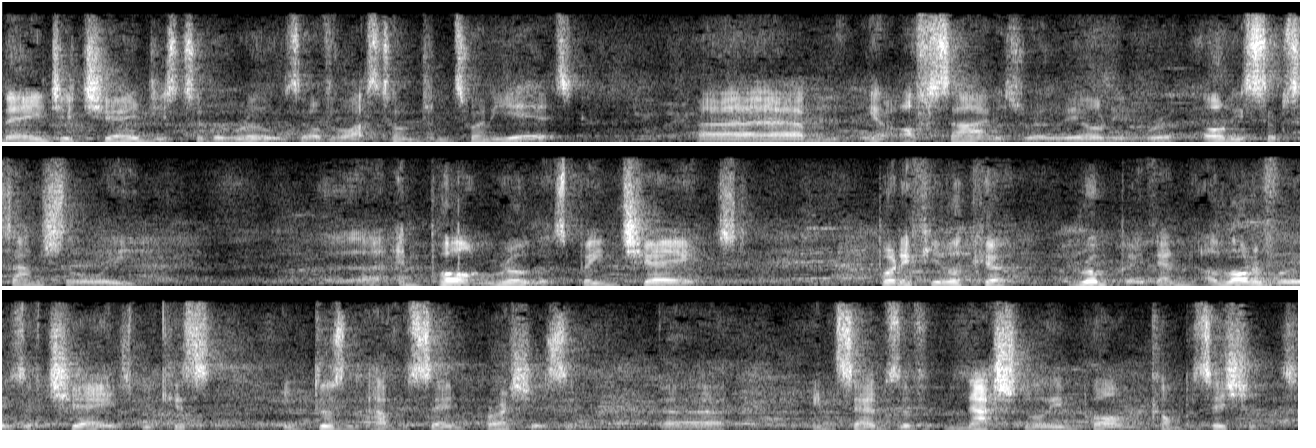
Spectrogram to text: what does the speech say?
major changes to the rules over the last 120 years. Um, you know, offside is really the only only substantially important rule that's been changed. But if you look at rugby, then a lot of rules have changed because it doesn't have the same pressures uh, in terms of nationally important competitions.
